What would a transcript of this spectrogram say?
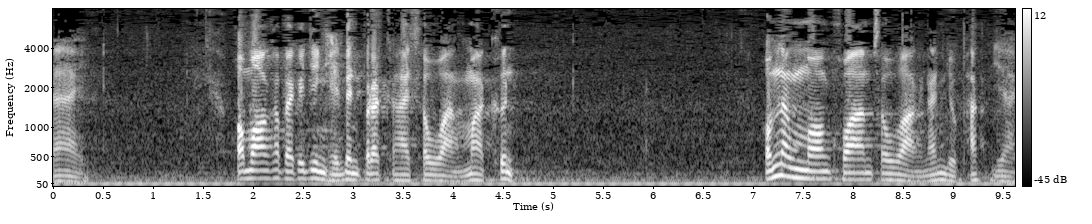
ได้ พอมองเข้าไปก็ยิ่งเห็นเป็นประกายสว่างมากขึ้น ผมนั่งมองความสว่างนั้นอยู่พักใหญ่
